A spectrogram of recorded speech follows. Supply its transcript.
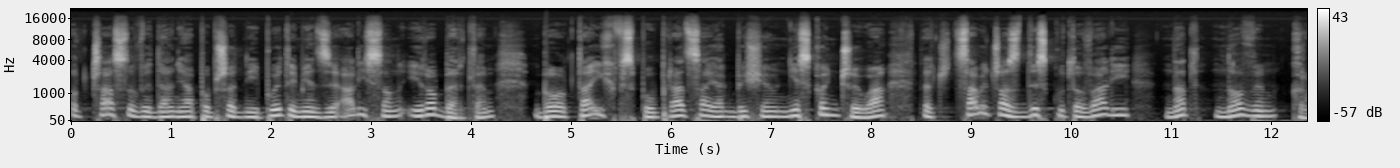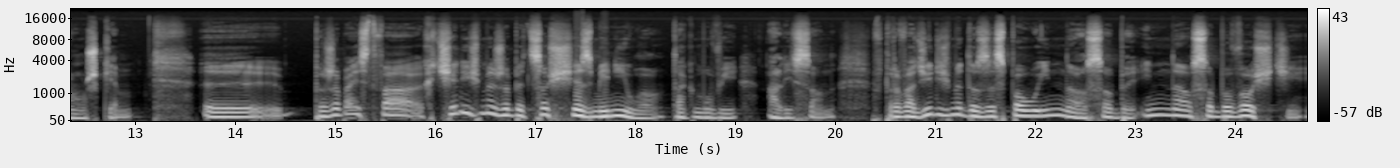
od czasu wydania poprzedniej płyty między Alison i Robertem, bo ta ich współpraca jakby się nie skończyła, lecz cały czas dyskutowali nad nowym krążkiem. Yy, Proszę Państwa, chcieliśmy, żeby coś się zmieniło, tak mówi Alison. Wprowadziliśmy do zespołu inne osoby, inne osobowości.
